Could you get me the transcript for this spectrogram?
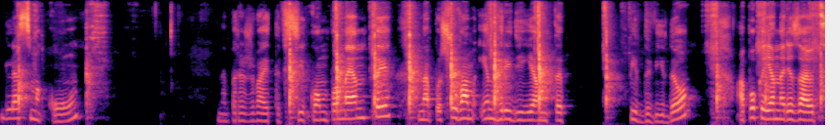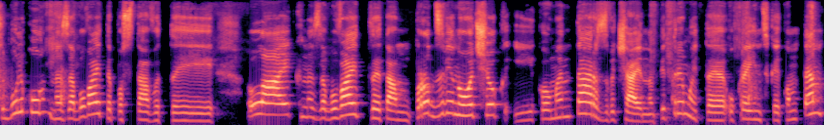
для смаку. Не переживайте всі компоненти. Напишу вам інгредієнти під відео. А поки я нарізаю цибульку, не забувайте поставити лайк, не забувайте там про дзвіночок і коментар. Звичайно, підтримуйте український контент.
